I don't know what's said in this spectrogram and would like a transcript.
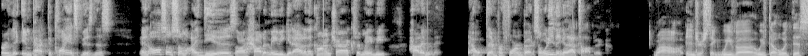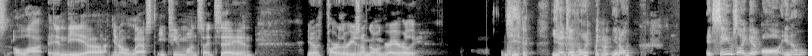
or the impact the client's business, and also some ideas on how to maybe get out of the contracts or maybe how to help them perform better. So, what do you think of that topic? Wow, interesting. We've uh, we've dealt with this a lot in the uh, you know last eighteen months, I'd say, and you know part of the reason I'm going gray early. Yeah, yeah, definitely. you know, it seems like it all. You know,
